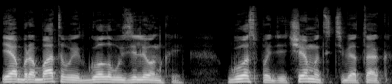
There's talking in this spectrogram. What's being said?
и обрабатывает голову зеленкой. «Господи, чем это тебя так?»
